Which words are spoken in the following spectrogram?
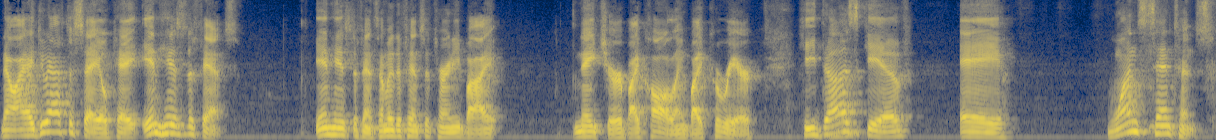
Now, I do have to say, okay, in his defense, in his defense, I'm a defense attorney by nature, by calling, by career. He does give a one sentence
